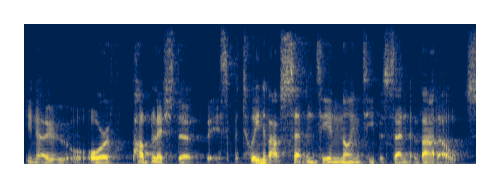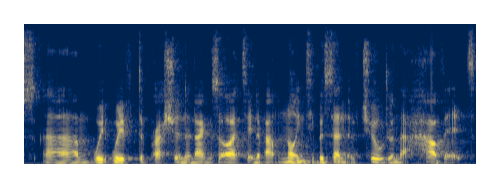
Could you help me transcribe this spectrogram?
you know or have published that it's between about 70 and 90 percent of adults um, with, with depression and anxiety, and about 90 percent of children that have it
